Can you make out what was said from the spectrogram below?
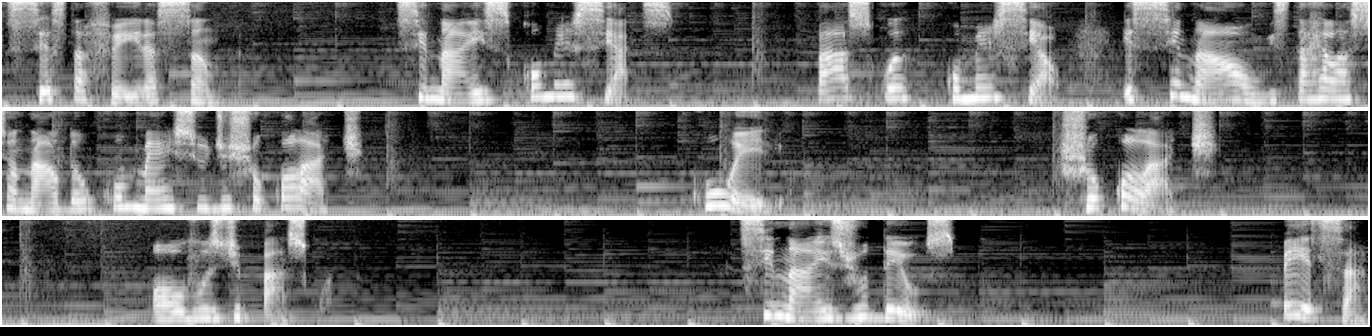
Sexta-feira Santa. Sinais comerciais. Páscoa comercial. Esse sinal está relacionado ao comércio de chocolate. Coelho. Chocolate. Ovos de Páscoa sinais judeus. Peça,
